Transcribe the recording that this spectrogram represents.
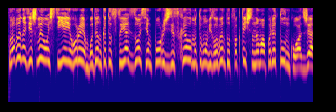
Лавини дійшли ось з тієї гори. Будинки тут стоять зовсім поруч зі схилами, тому від лавин тут фактично нема порятунку, адже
